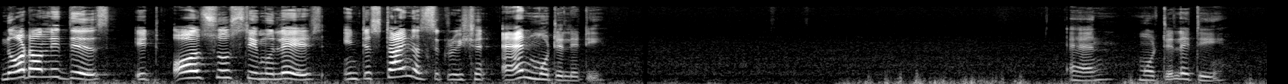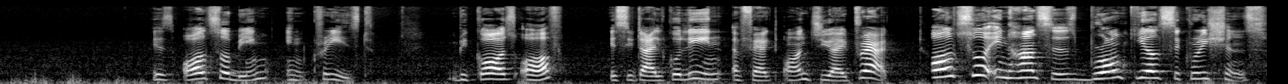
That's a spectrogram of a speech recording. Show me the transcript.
Not only this, it also stimulates intestinal secretion and motility. And motility is also being increased because of acetylcholine effect on GI tract. Also enhances bronchial secretions.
